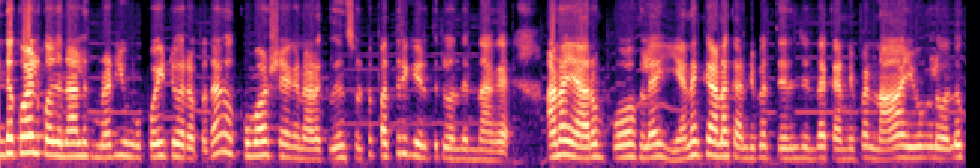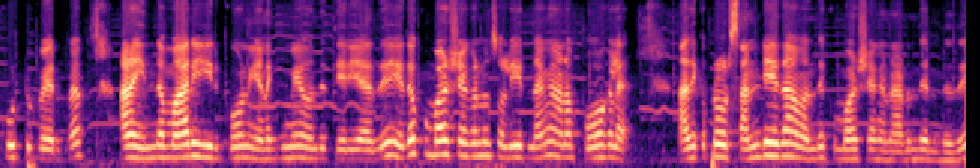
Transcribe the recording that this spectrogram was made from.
இந்த கோயில் கொஞ்ச நாளுக்கு முன்னாடி இவங்க போயிட்டு வரப்போ தான் அங்கே கும்பாபிஷேகம் நடக்குதுன்னு சொல்லிட்டு பத்திரிக்கை எடுத்துகிட்டு வந்திருந்தாங்க. ஆனால் யாரும் போகலை. எனக்கு ஆனால் கண்டிப்பாக தெரிஞ்சிருந்தா கண்டிப்பாக நான் இவங்களை வந்து கூப்பிட்டு போயிருப்பேன். ஆனால் இந்த மாதிரி இருக்கும்னு எனக்குமே வந்து தெரியாது. ஏதோ கும்பாபிஷேகம்னு சொல்லியிருந்தாங்க ஆனால் போகலை. அதுக்கப்புறம் ஒரு சண்டே தான் வந்து கும்பாபிஷேகம் நடந்திருந்தது.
